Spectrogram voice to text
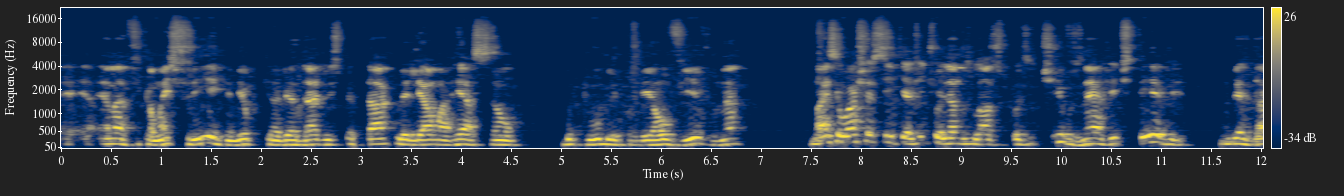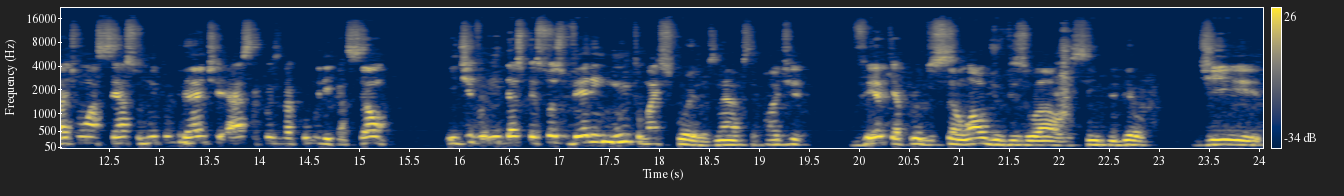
é, ela fica mais fria, entendeu? Porque na verdade o espetáculo ele é uma reação do público ali ao vivo, né? Mas eu acho assim que a gente olhando os lados positivos, né? A gente teve, na verdade, um acesso muito grande a essa coisa da comunicação e, de, e das pessoas verem muito mais coisas, né? Você pode ver que a produção audiovisual, assim, entendeu? De,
